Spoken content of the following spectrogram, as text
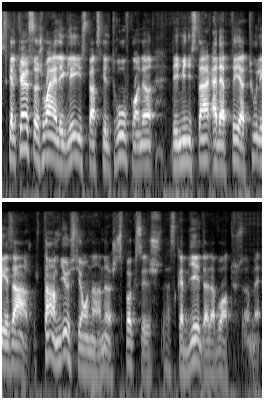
Si quelqu'un se joint à l'Église parce qu'il trouve qu'on a des ministères adaptés à tous les âges, tant mieux si on en a. Je ne sais pas que ça serait bien d'avoir tout ça, mais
